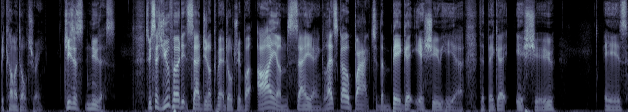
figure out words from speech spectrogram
become adultery. Jesus knew this. So he says, You've heard it said, do not commit adultery, but I am saying, let's go back to the bigger issue here. The bigger issue is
